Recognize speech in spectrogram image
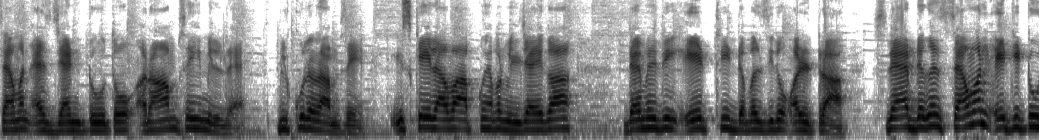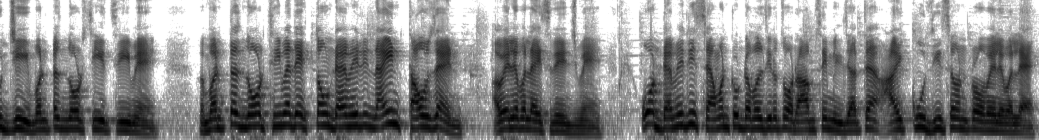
seven S gen two तो आराम से ही मिल रहा है। बिल्कुल आराम से। इसके अलावा आपको यहाँ पर मिल जाएगा Dimensity eight three double zero ultra Snapdragon 782G OnePlus Nord C three में। वन प्लस नोट थ्री में देखता हूँ डेमेरी नाइन थाउज़ेंड अवेलेबल है इस रेंज में। और Dimensity seven two double zero तो आराम से मिल जाते हैं। IQOO Z seven pro available है।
